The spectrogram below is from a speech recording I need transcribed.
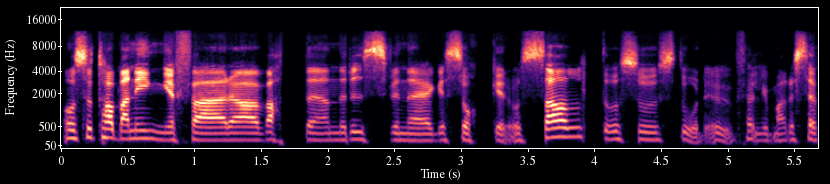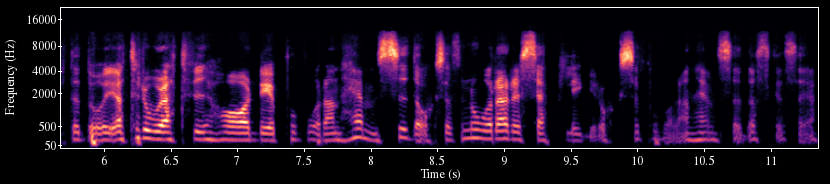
Och så tar man ingefära, vatten, risvinäger, socker och salt och så står det, följer man receptet. Då. Jag tror att vi har det på vår hemsida också, för några recept ligger också på vår hemsida. Ska säga.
